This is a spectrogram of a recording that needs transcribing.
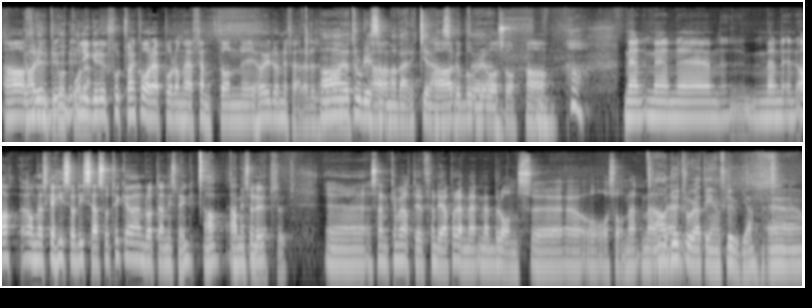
Ja, jag har inte du, gått på ligger den. du fortfarande kvar på de här 15 i höjd ungefär? Eller? Ja, jag tror det är Ja. samma verk i den. Ja, då att, borde det eh, vara så. Ja. Men, men, eh, men ja, om jag ska hissa och dissa så tycker jag ändå att den är snygg. Ja, den är snygg, Absolut. Eh, sen kan man alltid fundera på det med, med brons eh, och, och så. Men, men, Ja, du eh, tror att det är en fluga. Eh,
